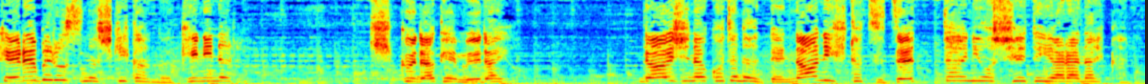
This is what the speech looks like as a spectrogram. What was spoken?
ケルベロスの指揮官が気になる？聞くだけ無駄よ。大事なことなんて何一つ絶対に教えてやらないから。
